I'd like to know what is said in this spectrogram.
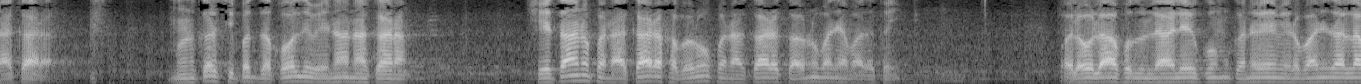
ناکارا منکر صفت د قول دی وینا ناکارا شیطان په ناکارا خبرو په ناکارا کارونو باندې آماده کوي ولولا فضل الله علیکم کنه مهربانی د الله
